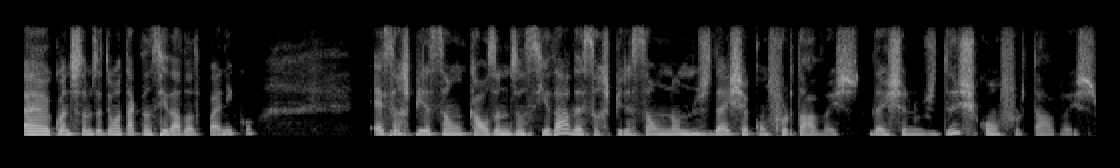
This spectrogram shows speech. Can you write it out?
uh, quando estamos a ter um ataque de ansiedade ou de pânico. Essa respiração causa-nos ansiedade, essa respiração não nos deixa confortáveis, deixa-nos desconfortáveis,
